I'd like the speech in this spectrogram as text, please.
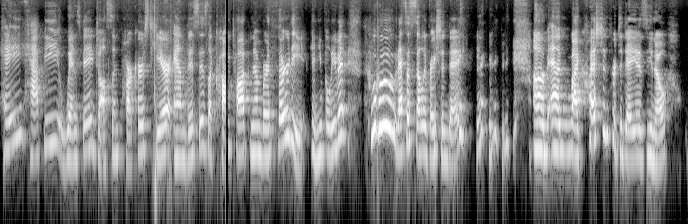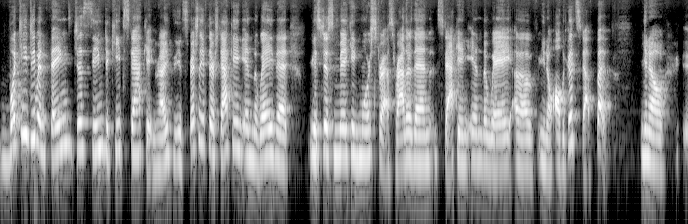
Hey, happy Wednesday. Jocelyn Parkhurst here. And this is a coffee talk number 30. Can you believe it? Woohoo! That's a celebration day. um, and my question for today is you know, what do you do when things just seem to keep stacking, right? Especially if they're stacking in the way that is just making more stress rather than stacking in the way of, you know, all the good stuff. But you know,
